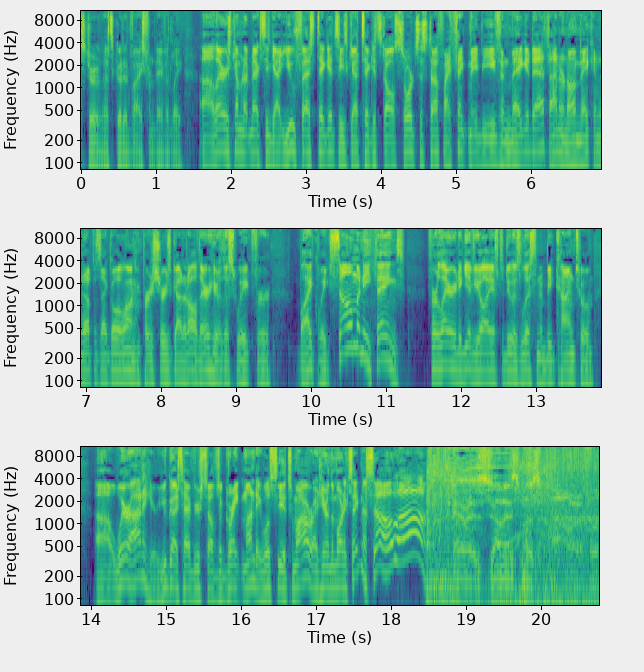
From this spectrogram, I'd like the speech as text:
It's true. That's good advice from David Lee. Uh, Larry's coming up next. He's got U-Fest tickets. He's got tickets to all sorts of stuff. I think maybe even Megadeth. I don't know. I'm making it up as I go along. I'm pretty sure he's got it all. They're here this week for Bike Week. So many things for Larry to give you. All you have to do is listen and be kind to him. Uh, we're out of here. You guys have yourselves a great Monday. We'll see you tomorrow right here in the Morning Sickness. So long. Arizona's most powerful,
